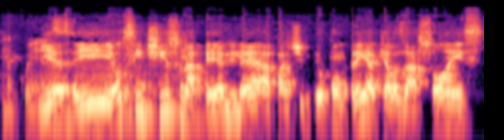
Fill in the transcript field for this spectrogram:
Não conhece. E, e, eu senti isso na pele, né? A partir, eu comprei aquelas ações,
